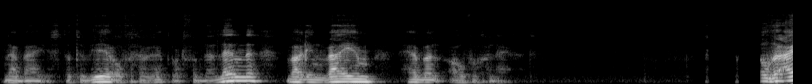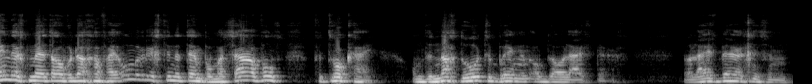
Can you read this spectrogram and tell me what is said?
nabij is. Dat de wereld gered wordt van de ellende waarin wij hem hebben overgeleverd. De eindigt met overdag gaf hij onderricht in de tempel, maar s'avonds vertrok hij om de nacht door te brengen op de Olijfberg. De Olijfberg is een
